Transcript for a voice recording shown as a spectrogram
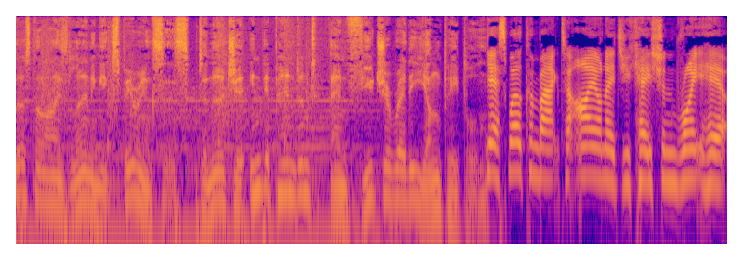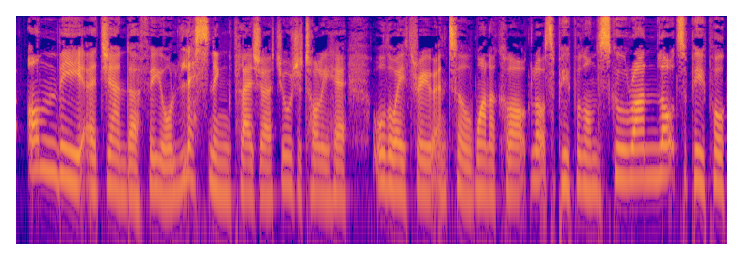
personalised learning experiences to nurture independent and future ready young people. Yes, welcome back to Eye on Education right here on the agenda for your listening pleasure. Georgia Tolley here all the way through until one o'clock. Lots of people on the school run, lots of people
